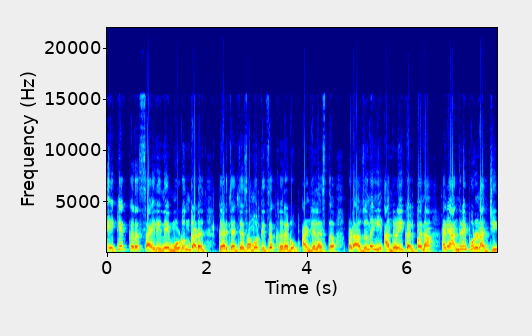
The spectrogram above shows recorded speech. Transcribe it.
एक एक करत सायलीने मोडून काढत घरच्यांच्या समोर तिचं खरं रूप आणलेलं असतं. पण अजूनही आंधळी कल्पना आणि आंधळी पूर्णांची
